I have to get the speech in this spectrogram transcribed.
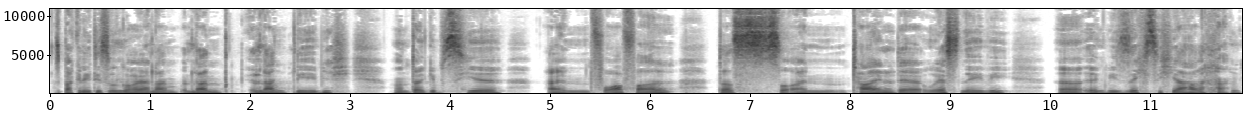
das Bakelit ist ungeheuer lang, lang, langlebig. Und da gibt's hier einen Vorfall, dass so ein Teil der US Navy äh, irgendwie 60 Jahre lang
